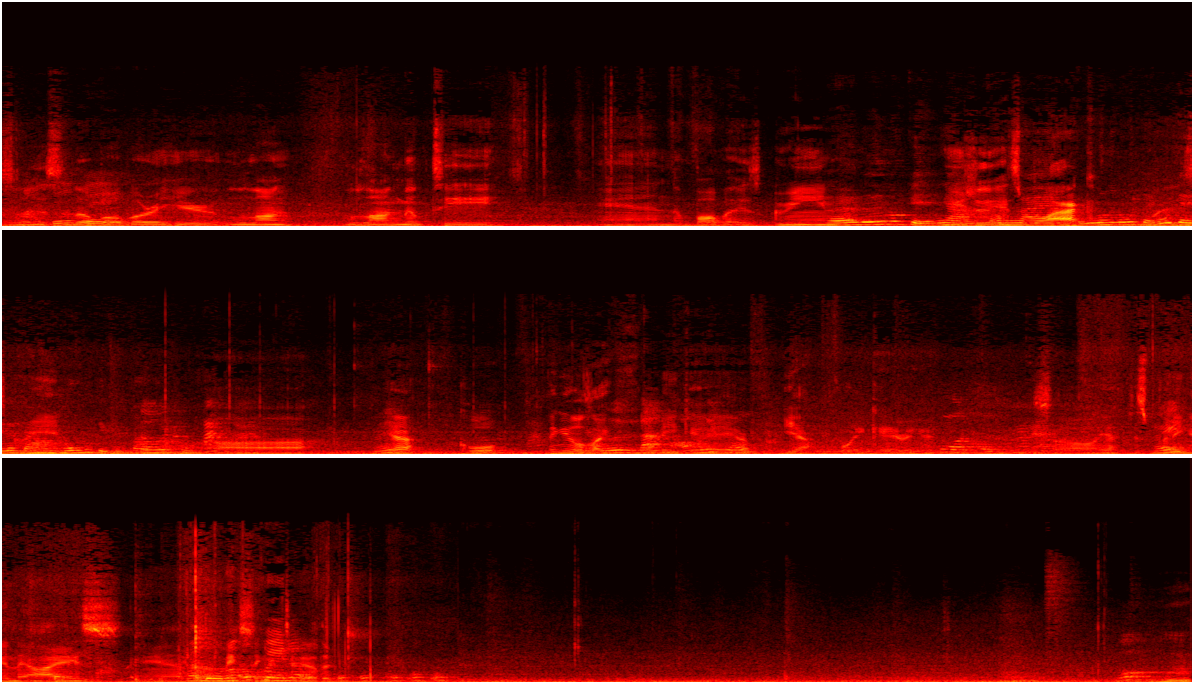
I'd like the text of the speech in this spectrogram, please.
So this is the boba right here, oolong, oolong milk tea, and the boba is green. Usually it's black, it's green. Uh, yeah, cool. I think it was like 40k or yeah, 40k right here. So yeah, just putting in the ice and uh, mixing it together. Hmm.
